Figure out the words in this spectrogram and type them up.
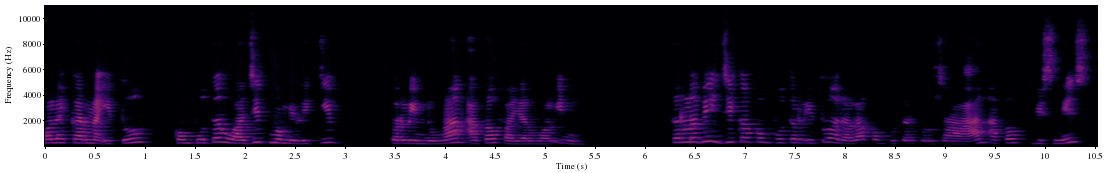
Oleh karena itu, komputer wajib memiliki perlindungan atau firewall ini. Terlebih jika komputer itu adalah komputer perusahaan atau bisnis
